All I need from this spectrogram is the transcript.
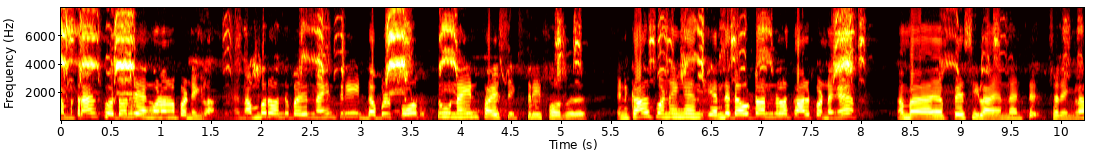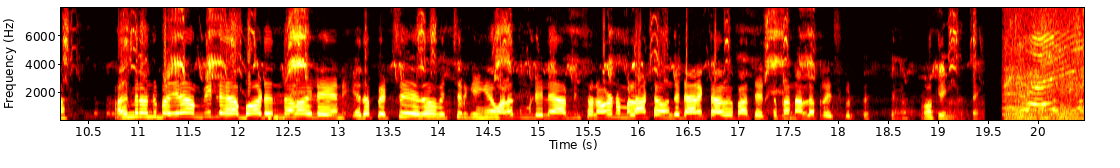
நம்ம டிரான்ஸ்போர்ட் வந்து எங்கே வேணாலும் பண்ணிக்கலாம். என் நம்பர் வந்து பார்த்தீங்கன்னா nine three double four two nine five six three four எனக்கு கால் பண்ணுங்க. எந்த டவுட்டாக இருந்தாலும் கால் பண்ணுங்கள் நம்ம பேசிக்கலாம் என்னன்ட்டு. சரிங்களா? அதுமாரி வந்து பார்த்தீங்கன்னா வீட்டில் ஏதாவது பேர்டு இருந்தாலோ இல்லை ஏதோ பெட்ஸ் ஏதோ வச்சிருக்கீங்க வளர்க்க முடியல அப்படின்னு சொன்னால் கூட நம்ம லாட்டை வந்து டேரெக்டாகவே பார்த்து எடுத்துக்கலாம். நல்ல ப்ரைஸ் கொடுத்து. ஓகேங்க தேங்க்யூ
